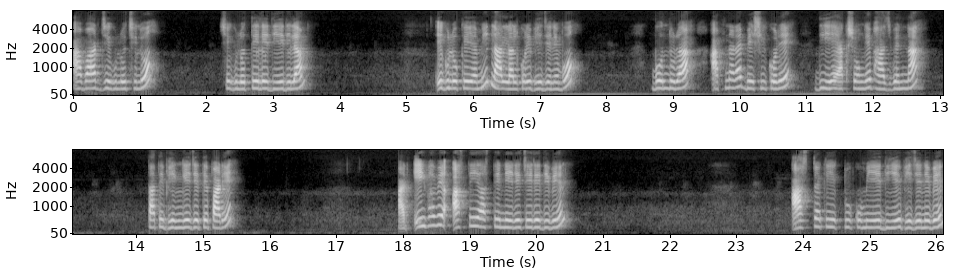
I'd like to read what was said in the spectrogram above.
আবার যেগুলো ছিল সেগুলো তেলে দিয়ে দিলাম। এগুলোকে আমি লাল লাল করে ভেজে নেব। বন্ধুরা, আপনারা বেশি করে দিয়ে একসঙ্গে ভাজবেন না। তাতে ভেঙে যেতে পারে। আর এইভাবে আস্তে আস্তে নেড়ে চেড়ে দিবেন। আঁচটাকে একটু কমিয়ে দিয়ে ভেজে নেবেন।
